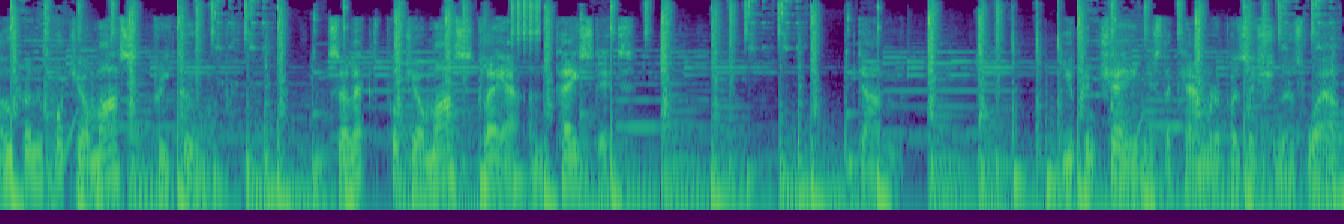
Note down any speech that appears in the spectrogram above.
Open put your mask pre-comp. Select put your mask layer and paste it. Done. You can change the camera position as well.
